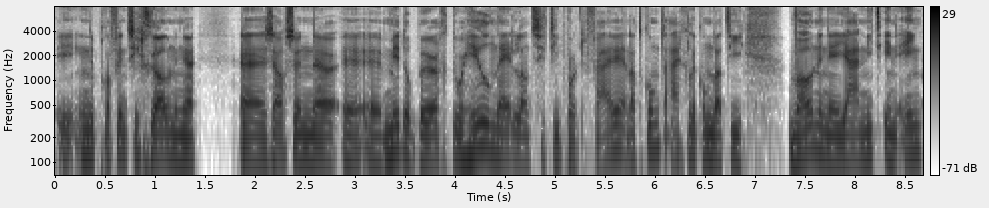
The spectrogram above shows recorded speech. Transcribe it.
in de provincie Groningen. Uh, zelfs in uh, uh, Middelburg. Door heel Nederland zit die portefeuille. En dat komt eigenlijk omdat die woningen ja, niet in één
